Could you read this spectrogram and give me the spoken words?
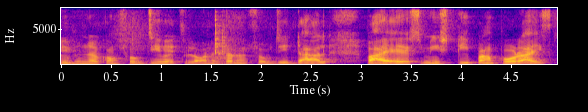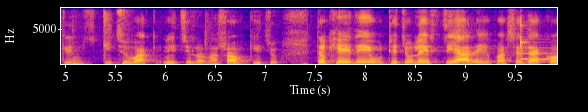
বিভিন্ন রকম সবজি হয়েছিল, অনেক ধরনের সবজি, ডাল, পায়েস, মিষ্টি, পাঁপড় আইসক্রিম কিছু বাকি ছিল না, সব কিছু। তো খেয়ে দিয়ে উঠে চলে এসেছি, আর এই পাশে দেখো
